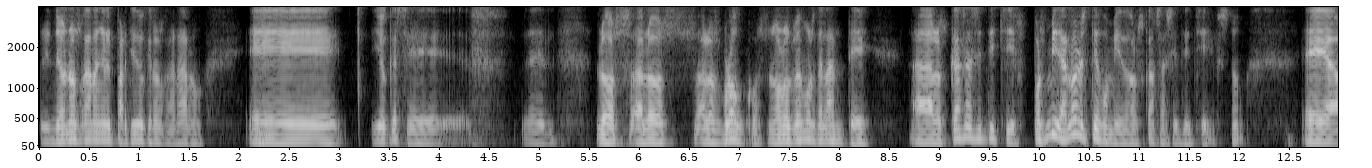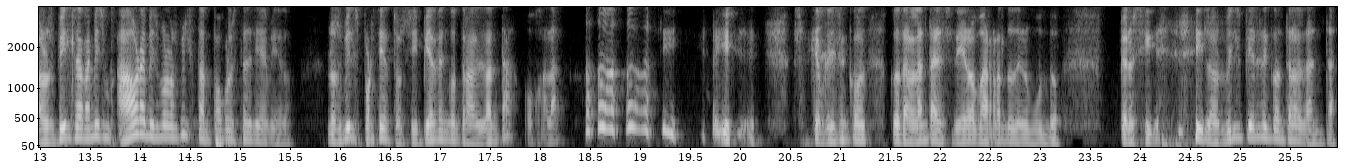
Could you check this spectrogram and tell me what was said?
No nos ganan el partido que nos ganaron. Eh, yo qué sé. los, a, los, a los Broncos, no los vemos delante. A los Kansas City Chiefs, pues mira, no les tengo miedo a los Kansas City Chiefs, ¿no? Eh, a los Bills ahora mismo, ahora mismo a los Bills tampoco les tendría miedo. Los Bills, por cierto, si pierden contra Atlanta, ojalá. o sea, que perdiesen con- contra Atlanta sería lo más random del mundo. Pero si, si los Bills pierden contra Atlanta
